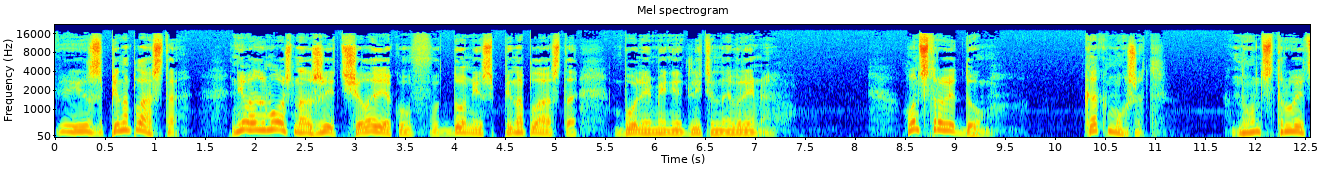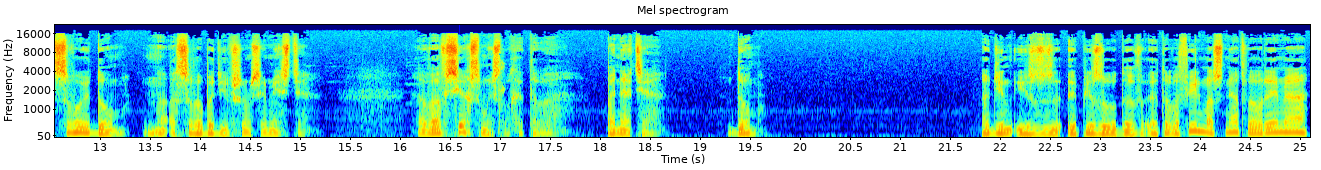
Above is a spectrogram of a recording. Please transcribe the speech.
из пенопласта. Невозможно жить человеку в доме из пенопласта более-менее длительное время. Он строит дом. Как может. Но он строит свой дом на освободившемся месте. Во всех смыслах этого понятия «дом». Один из эпизодов этого фильма снят во время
